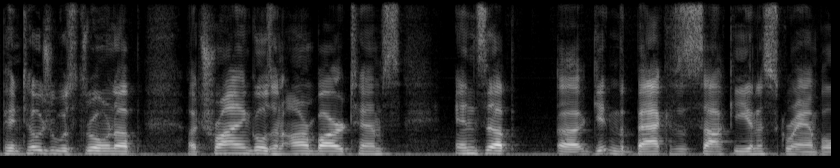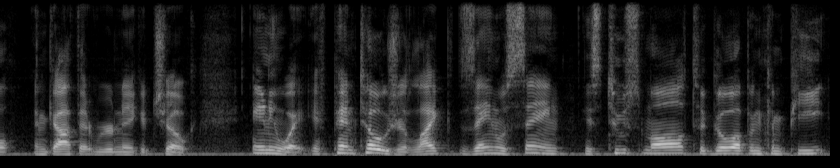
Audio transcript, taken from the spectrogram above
Pantoja was throwing up uh, triangles and armbar attempts, ends up uh, getting the back of Sasaki in a scramble, and got that rear naked choke. Anyway, if Pantoja, like Zane was saying, is too small to go up and compete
